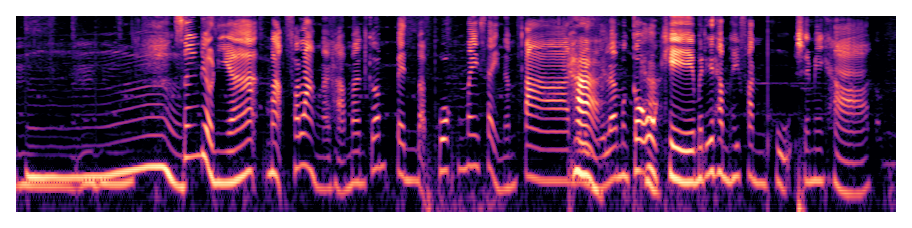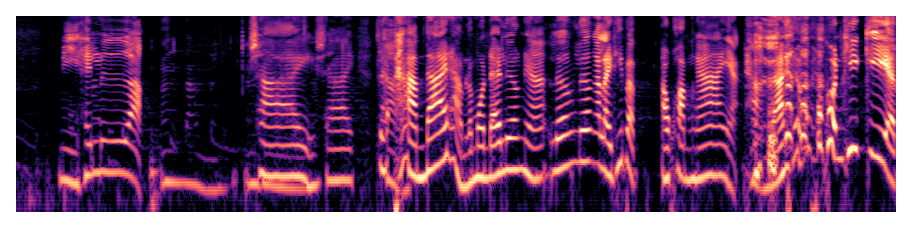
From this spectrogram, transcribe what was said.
อืมซึ่งเดี๋ยวนี้หมากฝรั่งอะค่ะ มันก็เป็นแบบพวกไม่ใส่น้ำตาลอะไรค่ะอย่างเงี้ยแล้วมันก็ค่ะโอเค ไม่ได้ทำให้ฟันผุใช่ไหมคะอมีให้เลือกอืมใช่ใช่แต่ค่ะถามได้ถามละมนได้เรื่องเนี้ย เรื่องเรื่องอะไรที่แบบ เอาความง่ายอะถามได้คนขี้เกียจ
